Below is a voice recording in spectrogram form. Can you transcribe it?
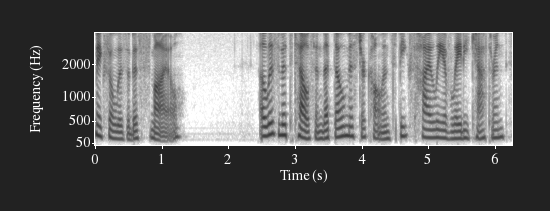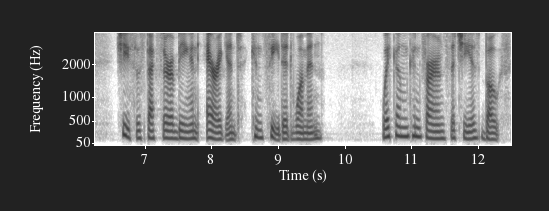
makes Elizabeth smile. Elizabeth tells him that though Mr. Collins speaks highly of Lady Catherine, she suspects her of being an arrogant, conceited woman. Wickham confirms that she is both,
